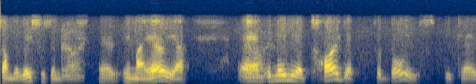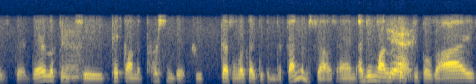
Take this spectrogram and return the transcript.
some of the racism Really? uh, in my area, and it made me a target for bullies because they're, they're looking Yeah. to pick on the person that, who doesn't look like they can defend themselves, and I didn't want to look at people's eyes,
